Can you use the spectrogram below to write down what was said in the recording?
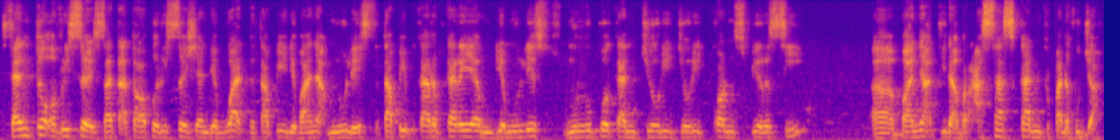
Center of Research. Saya tak tahu apa research yang dia buat tetapi dia banyak menulis tetapi perkara-perkara yang dia menulis merupakan teori-teori konspirasi uh, banyak tidak berasaskan kepada hujah.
